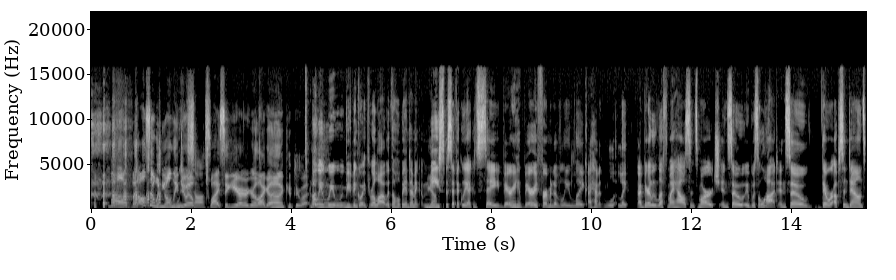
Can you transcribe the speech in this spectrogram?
well, but also when you only do Weak it sauce. twice a year, you're like, oh, I could do it. But we, we we've been going through a lot with the whole pandemic. Me Yeah. specifically, I can say very very affirmatively, like I haven't like I barely left my house since March, and so it was a lot. And so there were ups and downs.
